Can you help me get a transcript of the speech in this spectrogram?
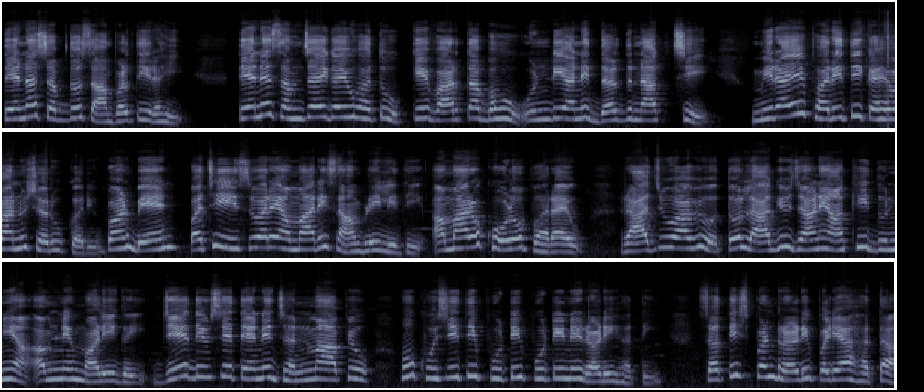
તેના શબ્દો સાંભળતી રહી. તેને સમજાઈ ગયું હતું કે વાર્તા બહુ ઊંડી અને દર્દનાક છે. મીરાએ ફરીથી કહેવાનું શરૂ કર્યું. પણ બેન, પછી ઈશ્વરે અમારી સાંભળી લીધી. અમારો ખોળો ભરાયો. રાજુ આવ્યો તો લાગ્યું જાણે આખી દુનિયા અમને મળી ગઈ. જે દિવસે તેને જન્મ આપ્યો હું ખુશીથી ફૂટી ફૂટીને રડી હતી. સતીશ પણ રડી પડ્યા હતા.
